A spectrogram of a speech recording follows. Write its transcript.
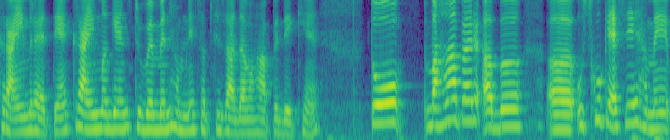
क्राइम रहते हैं। क्राइम अगेंस्ट वेमेन हमने सबसे ज़्यादा वहाँ पे देखे हैं। तो वहाँ पर अब आ, उसको कैसे हमें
